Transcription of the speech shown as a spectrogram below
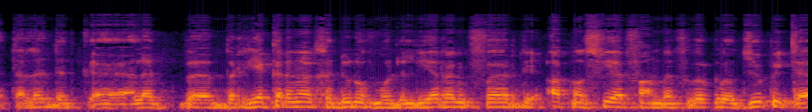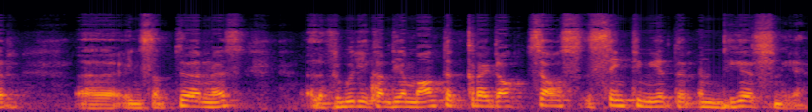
Het hulle dit uh, hulle berekeninge gedoen of modellering vir die atmosfeer van byvoorbeeld Jupiter uh en Saturnus. Hulle vermoed jy kan diamante kry dalk selfs 'n sentimeter in deursnee.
